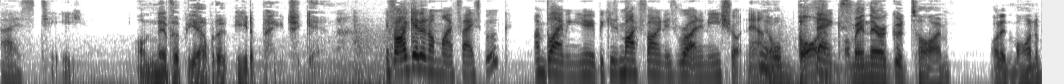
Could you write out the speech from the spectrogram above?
iced tea. I'll never be able to eat a peach again. If I get it on my Facebook, I'm blaming you because my phone is right in earshot now. Yeah, well, buy 'em. Thanks. I mean, they're a good time. I didn't mind them.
